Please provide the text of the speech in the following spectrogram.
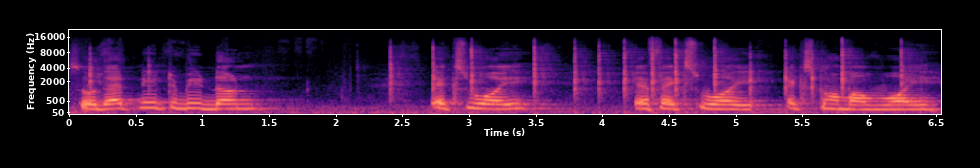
So that need to be done xy, fxy, x comma y.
